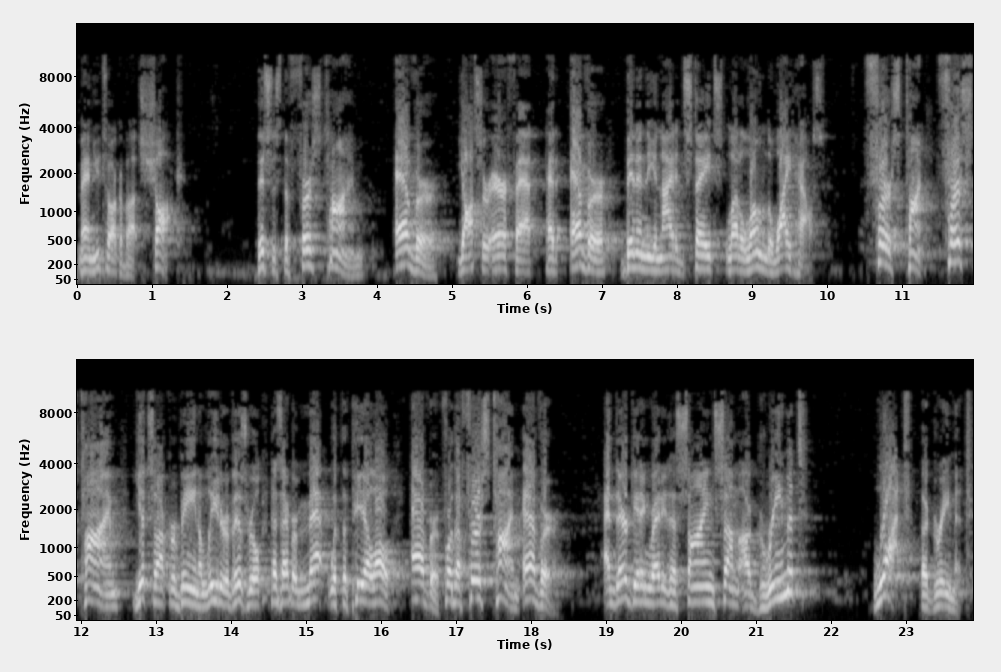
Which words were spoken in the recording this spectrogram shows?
Man, you talk about shock. This is the first time ever Yasser Arafat had ever been in the United States, let alone the White House. First time. First time Yitzhak Rabin, a leader of Israel, has ever met with the PLO. Ever. For the first time. Ever and they're getting ready to sign some agreement. What agreement?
